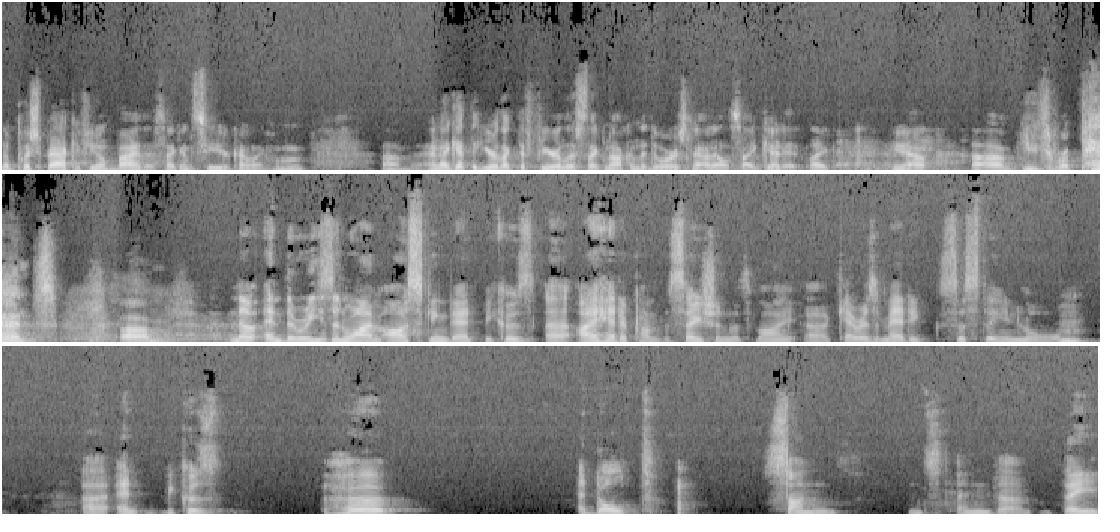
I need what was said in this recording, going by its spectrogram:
Now, push back if you don't buy this. I can see you're kind of like, hmm. Um, and I get that you're like the fearless, like knocking the doors down, Elsa. I get it. Like, you know, um, you need to repent. Um, no, and the reason why I'm asking that because uh, I had a conversation with my uh, charismatic sister-in-law, mm. uh, and because her adult sons, and, and uh, they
